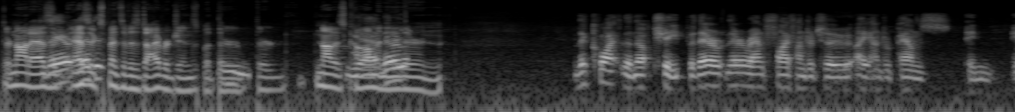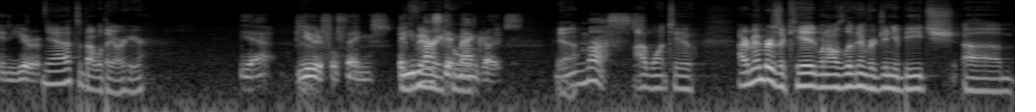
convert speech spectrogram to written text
they're not as They're- as they're the- expensive as divergens, but they're they're not as common they're- either. And They're quite. They're not cheap, but they're they're around 500 to 800 pounds in in Europe. yeah, that's about what they are here. Yeah, beautiful things. But They're you must get cool. mangroves. Yeah. You must. I want to. I remember as a kid when I was living in Virginia Beach, um,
